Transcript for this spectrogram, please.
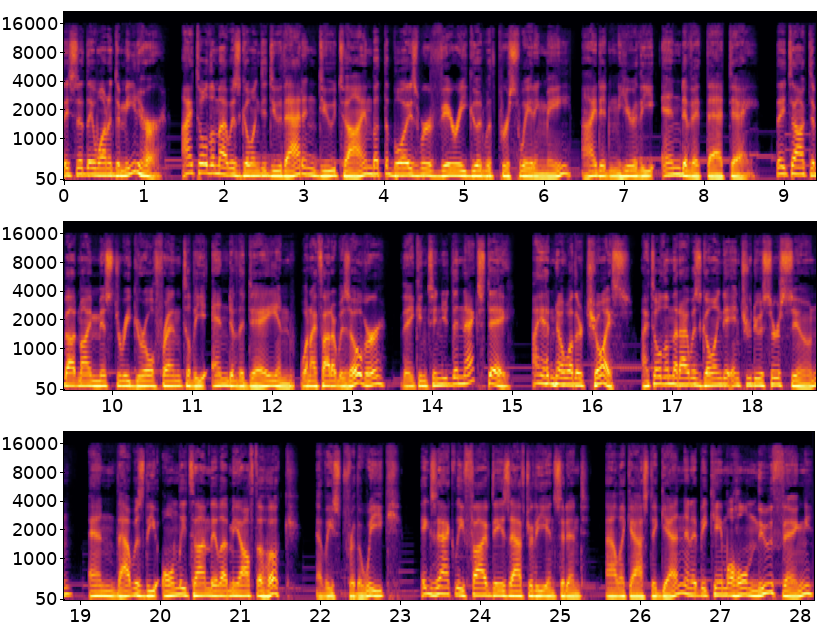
They said they wanted to meet her. I told them I was going to do that in due time, but the boys were very good with persuading me. I didn't hear the end of it that day. They talked about my mystery girlfriend till the end of the day, and when I thought it was over, they continued the next day. I had no other choice. I told them that I was going to introduce her soon, and that was the only time they let me off the hook, at least for the week. Exactly five days after the incident, Alec asked again, and it became a whole new thing.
